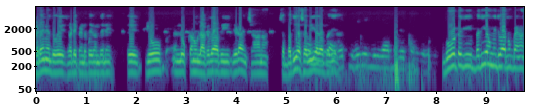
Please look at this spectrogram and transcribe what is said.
ਖੜੇ ਨੇ ਦੋਏ ਸਾਡੇ ਪਿੰਡ ਦੇ ਬੰਦੇ ਨੇ। ਤੇ ਜੋ ਲੋਕਾਂ ਨੂੰ ਲੱਗਦਾ ਵੀ ਜਿਹੜਾ ਇਨਸਾਨ ਆ, ਸਭ ਵਧੀਆ, ਸਭੀ ਵਾਲਾ ਵਧੀਆ। ਵੋਟ ਜੀ, ਵਧੀਆ ਉਮੀਦਵਾਰ ਨੂੰ ਪੈਣਾ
